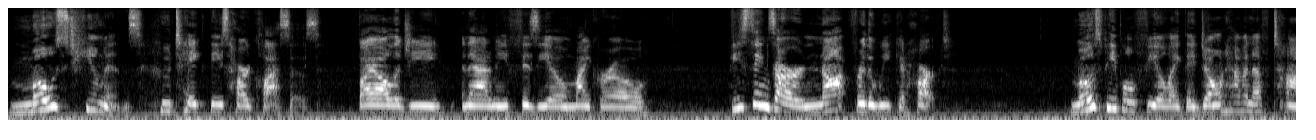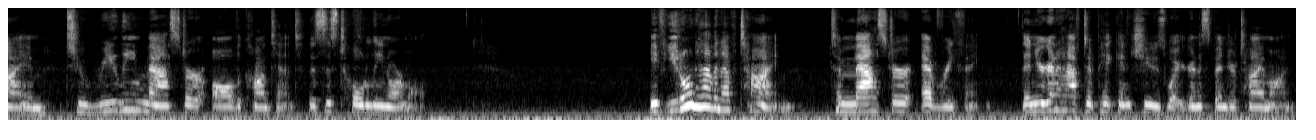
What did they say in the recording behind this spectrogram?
Most humans who take these hard classes, biology, anatomy, physio, micro, these things are not for the weak at heart. Most people feel like they don't have enough time to really master all the content. This is totally normal. If you don't have enough time to master everything, then you're going to have to pick and choose what you're going to spend your time on.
